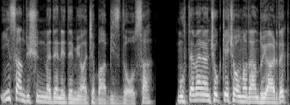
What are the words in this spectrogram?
İnsan düşünmeden edemiyor acaba bizde olsa? Muhtemelen çok geç olmadan duyardık.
